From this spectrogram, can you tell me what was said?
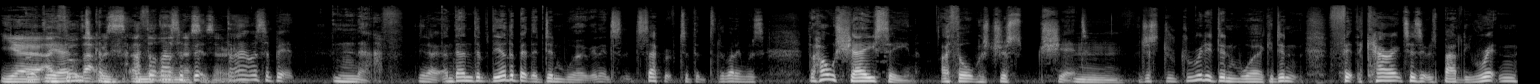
yeah, I thought that was I thought that's a bit. That was a bit naff, you know. And then the the other bit that didn't work, and it's separate to the to the wedding, was the whole Shae scene. I thought was just shit. Hmm. It just really didn't work. It didn't fit the characters. It was badly written.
